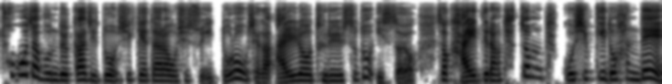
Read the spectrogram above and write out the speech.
초보자분들까지도 쉽게 따라오실 수 있도록 제가 알려드릴 수도 있어요. 그래서 가이드 랑 타점 받고 싶기도 한데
